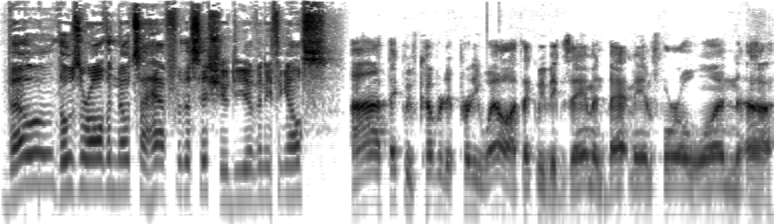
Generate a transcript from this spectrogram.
Though those are all the notes I have for this issue. Do you have anything else? I think we've covered it pretty well. I think we've examined Batman 401 uh,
